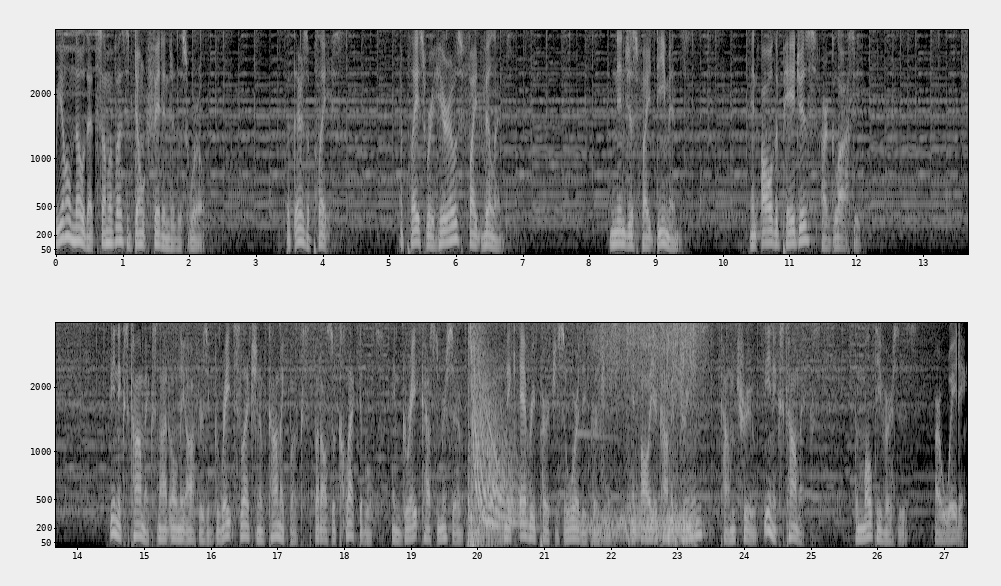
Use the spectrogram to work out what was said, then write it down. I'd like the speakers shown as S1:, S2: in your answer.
S1: We all know that some of us don't fit into this world. But there's a place. A place where heroes fight villains, ninjas fight demons, and all the pages are glossy. Phoenix Comics not only offers a great selection of comic books, but also collectibles and great customer service. Make every purchase a worthy purchase, and all your comic dreams come true. Phoenix Comics. The multiverses are waiting.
